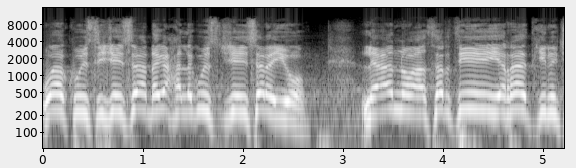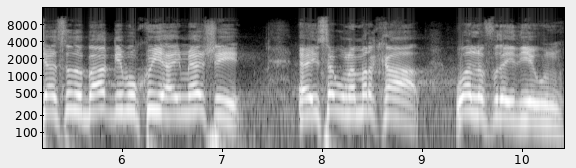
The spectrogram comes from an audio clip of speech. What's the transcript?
waa ku istijaysada dhagaxa lagu istijaysanayo li'annu asartii iyo raadkii nijaasadu baaqi buu ku yahay meeshii ee isaguna markaa waa la fudaydiyey uun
